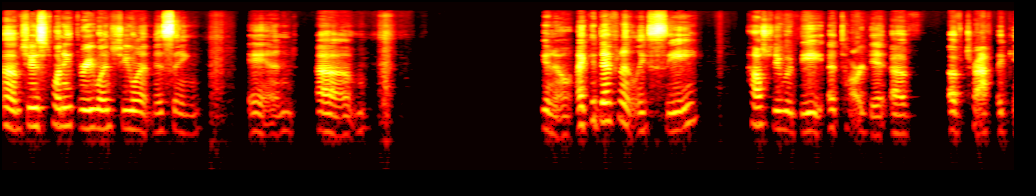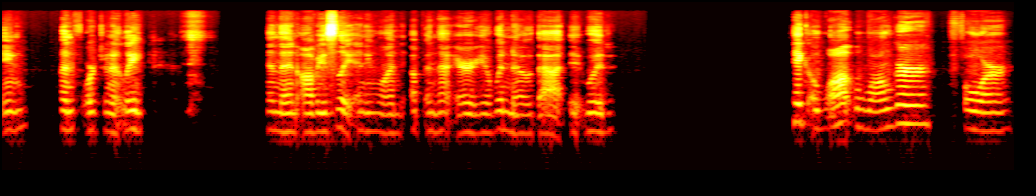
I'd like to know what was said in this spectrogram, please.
Um, she was 23 when she went missing, and um, you know, I could definitely see how she would be a target of of trafficking. Unfortunately, and then obviously anyone up in that area would know that it would take a lot longer for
